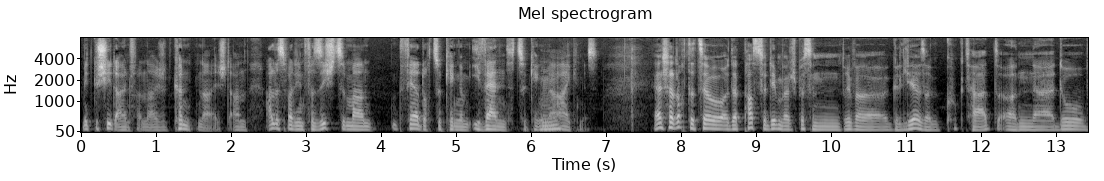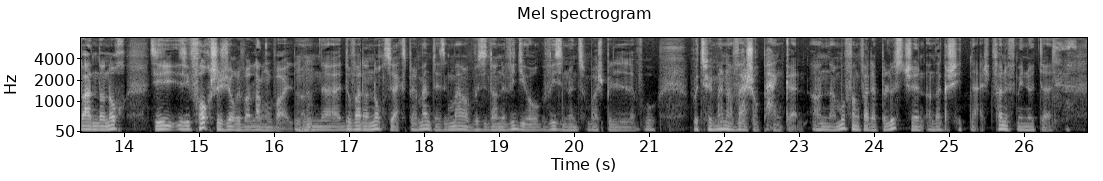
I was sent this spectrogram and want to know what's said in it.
mit geschieht einfach nicht könnt nicht an alles war den versicht zu machen fair doch zu kingem event zu king mhm. ereignis Ja, ich doch dazu der pass zu dem weil ich bisschen drüber geleser geguckt hat. Und äh, du waren da noch sie sie forsche darüber langweil mhm. und äh, du war dann noch so experimente gemacht wo sie dann ein Video gewesen und zum Beispiel wo wo zwei Männer wäsche penken an am Anfang war der belüstchen an der geschieht nicht. Fünf Minuten.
